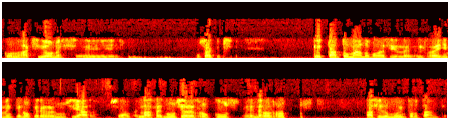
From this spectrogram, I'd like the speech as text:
con las acciones, eh, o sea, que, está tomando, vamos a decir, el, régimen que no quiere renunciar. O sea, la renuncia de Rocus, el general Rocus, ha sido muy importante.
